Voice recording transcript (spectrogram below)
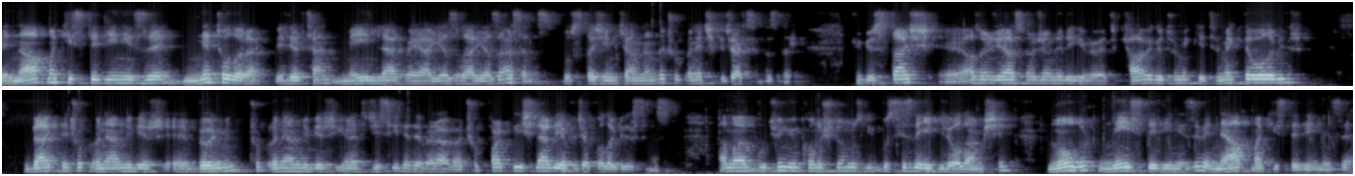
ve ne yapmak istediğinizi net olarak belirten mailler veya yazılar yazarsanız bu staj imkanlarında çok öne çıkacaksınızdır. Çünkü staj e, az önce Yasin Hoca'nın dediği gibi evet kahve götürmek getirmek de olabilir. Belki de çok önemli bir e, bölümün çok önemli bir yöneticisiyle de beraber çok farklı işler de yapacak olabilirsiniz. Ama bütün gün konuştuğumuz gibi bu sizle ilgili olan bir şey. Ne olur ne istediğinizi ve ne yapmak istediğinizi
